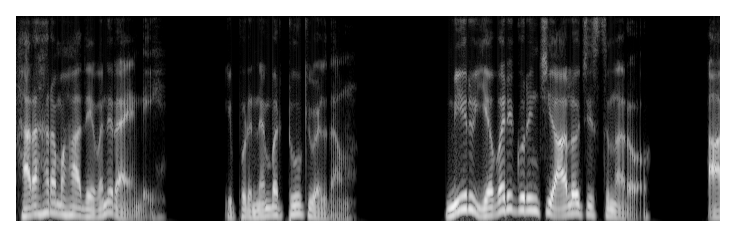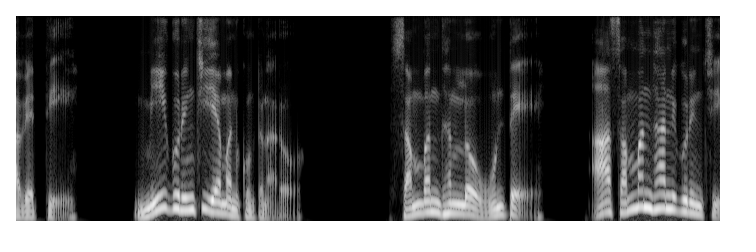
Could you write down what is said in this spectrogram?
హరహర మహాదేవని రాయండి. ఇప్పుడు నెంబర్ టూకి వెళ్దాం. మీరు ఎవరి గురించి ఆలోచిస్తున్నారో ఆ వ్యక్తి మీ గురించి ఏమనుకుంటున్నారో సంబంధంలో ఉంటే ఆ సంబంధాన్ని గురించి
